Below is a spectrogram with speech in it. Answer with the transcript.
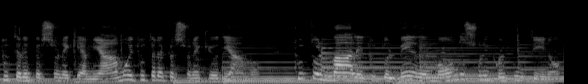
tutte le persone che amiamo e tutte le persone che odiamo. Tutto il male e tutto il bene del mondo sono in quel puntino.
